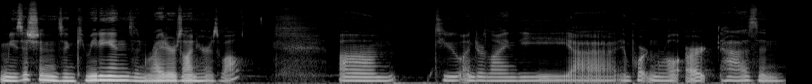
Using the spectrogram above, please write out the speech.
musicians, and comedians and writers on here as well um, to underline the uh, important role art has in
